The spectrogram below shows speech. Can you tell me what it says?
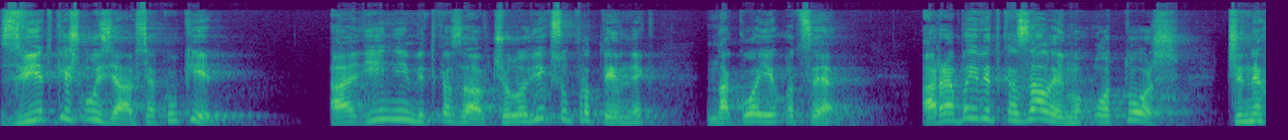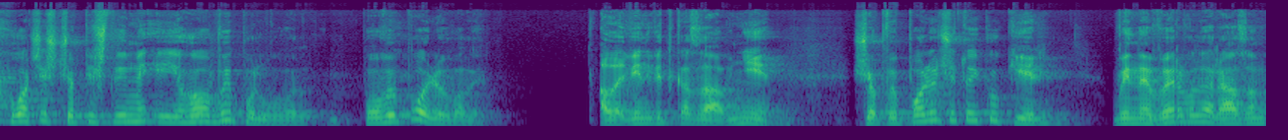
Звідки ж узявся кукіль? А він їм відказав: чоловік супротивник накоїв оце. А раби відказали йому: Отож, чи не хочеш, щоб пішли ми і його повиполювали? Але він відказав: Ні, щоб виполючи той кукіль, ви не вирвали разом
